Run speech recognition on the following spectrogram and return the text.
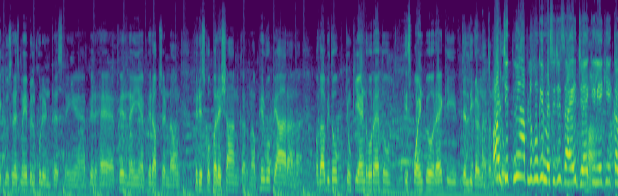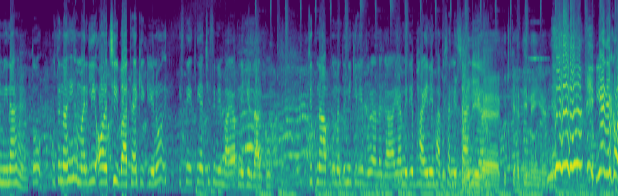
एक दूसरे में बिल्कुल इंटरेस्ट नहीं है फिर है फिर नहीं है फिर अप्स एंड डाउन फिर इसको परेशान करना फिर वो प्यार आना। मतलब अभी तो क्योंकि एंड हो रहा है तो इस पॉइंट पे हो रहा है कि जल्दी करना था और तो जितने आप लोगों के मैसेजेस आए जय हाँ। के लिए कि ये कमीना है तो उतना ही हमारे लिए और अच्छी बात है क्योंकि यू नो इसने इतनी अच्छे से निभाया अपने किरदार को। जितना आपको नंदनी के लिए बुरा लगा या मेरे भाई ने भाभी सा ने स्टैंड लिया। है कुछ कहती नहीं है। ये देखो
